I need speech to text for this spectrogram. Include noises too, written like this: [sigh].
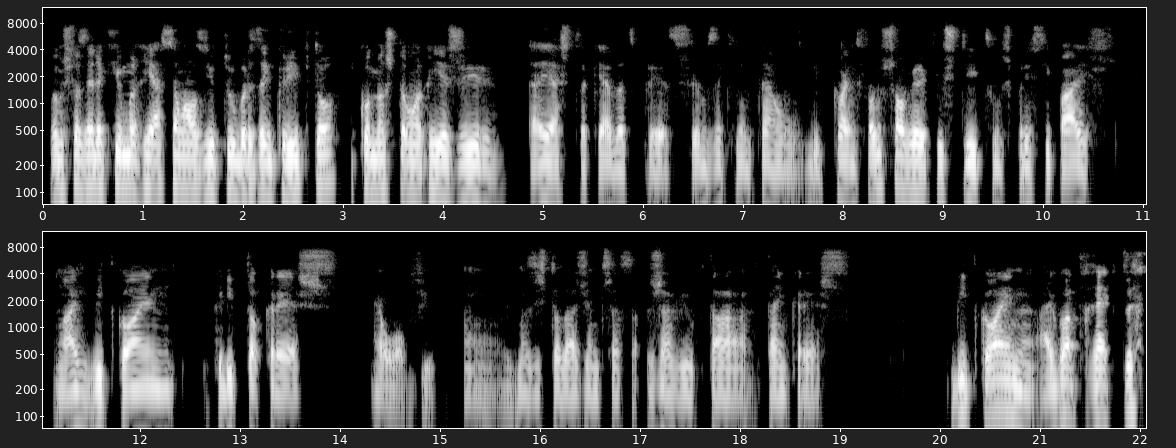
Vamos fazer aqui uma reação aos youtubers em cripto e como eles estão a reagir a esta queda de preços. Vemos aqui então Bitcoin. Vamos só ver aqui os títulos principais. Live Bitcoin, Crypto Crash, é óbvio. Uh, mas isto toda a gente já, já viu que está tá em crash. Bitcoin, I got wrecked. [laughs]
